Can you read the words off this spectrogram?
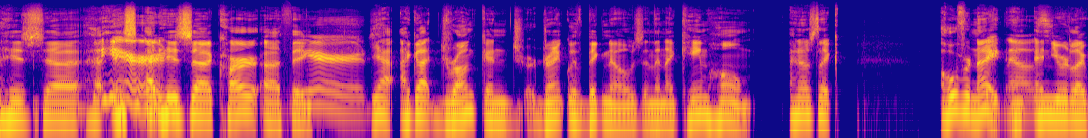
his uh, at his, at his uh, car uh, thing. Weird. Yeah, I got drunk and dr- drank with Big Nose, and then I came home, and I was like, overnight, and, and you were like,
